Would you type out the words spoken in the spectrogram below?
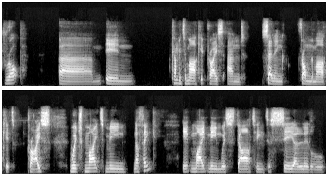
drop um, in coming to market price and selling from the market price, which might mean nothing. It might mean we're starting to see a little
